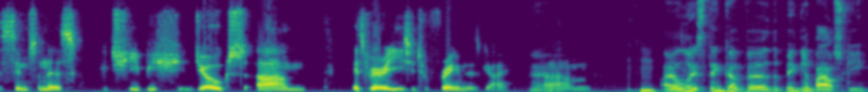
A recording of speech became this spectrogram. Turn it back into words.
Simpson-esque cheapish jokes. Um, it's very easy to frame this guy. yeah. Um, I always think of uh, the Big Lebowski,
